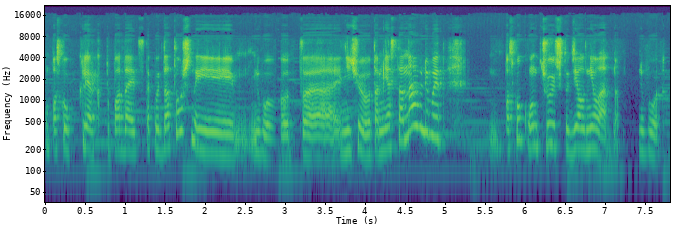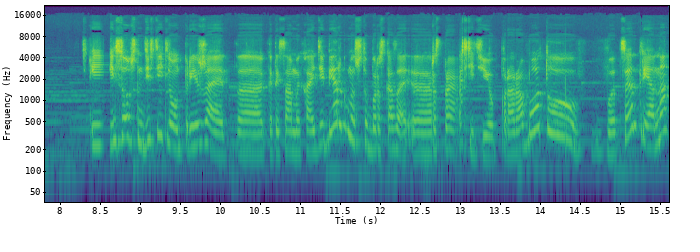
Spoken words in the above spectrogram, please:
Ну, поскольку клерк попадается такой дотошный, вот, э, ничего его там не останавливает, поскольку он чует, что дело неладно. Вот. И, и, собственно, действительно, он приезжает э, к этой самой Хайди Бергман, чтобы рассказать, э, расспросить ее про работу в центре. И она,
